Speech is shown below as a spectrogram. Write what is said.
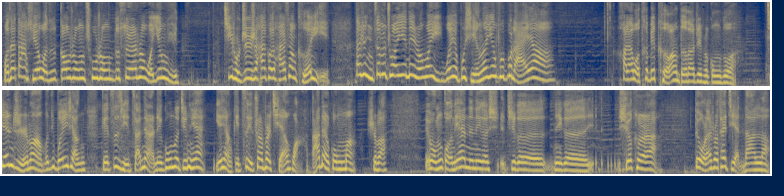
我在大学，我的高中、初中，虽然说我英语基础知识还可以还算可以，但是你这么专业内容，我也我也不行啊，应付不来呀。后来我特别渴望得到这份工作，兼职嘛，我就我也想给自己攒点那工作经验，也想给自己赚份钱花，打点工嘛，是吧？因为我们广电的那个学这个那个学科啊，对我来说太简单了。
